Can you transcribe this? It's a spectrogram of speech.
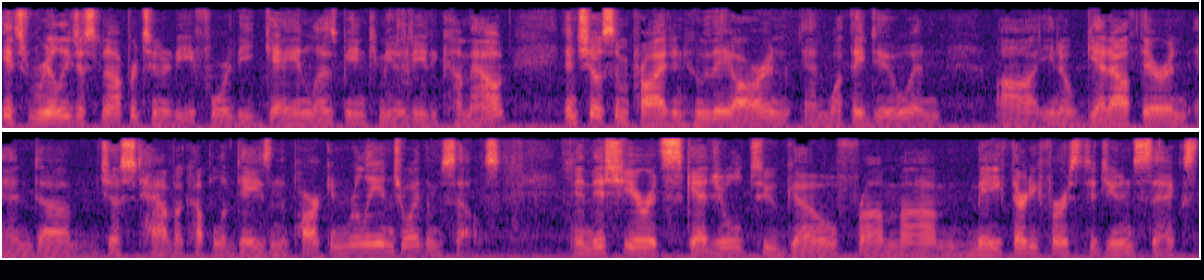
It's really just an opportunity for the gay and lesbian community to come out and show some pride in who they are and, and what they do, and uh, you know, get out there and, and uh, just have a couple of days in the park and really enjoy themselves. And this year it's scheduled to go from um, May 31st to June 6th.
